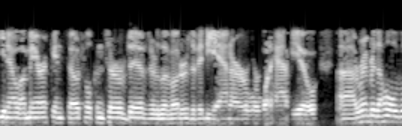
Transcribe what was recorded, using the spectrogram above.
you know, American social conservatives or the voters of Indiana or, or what have you. Uh, remember the whole,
